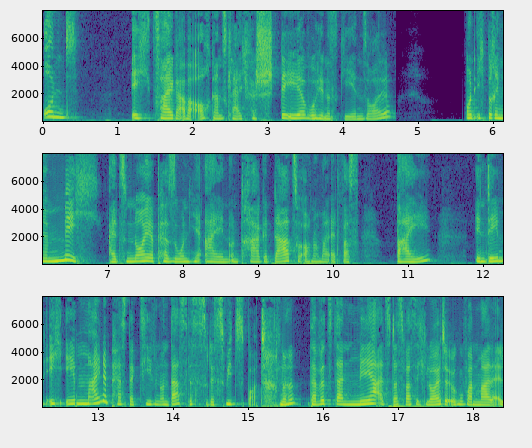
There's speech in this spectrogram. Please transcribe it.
Und ich zeige aber auch ganz klar, ich verstehe, wohin es gehen soll. Und ich bringe mich als neue Person hier ein und trage dazu auch nochmal etwas bei, indem ich eben meine Perspektiven und das, das ist so der Sweet Spot. Ne? Da wird's dann mehr als das, was sich Leute irgendwann mal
